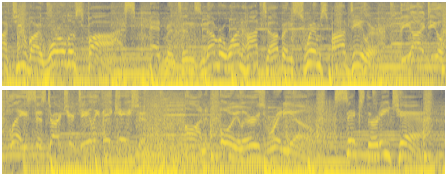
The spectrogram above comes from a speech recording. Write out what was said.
Brought to you by World of Spas, Edmonton's number one hot tub and swim spa dealer. The ideal place to start your daily vacation on Oilers Radio. 630 CHED.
